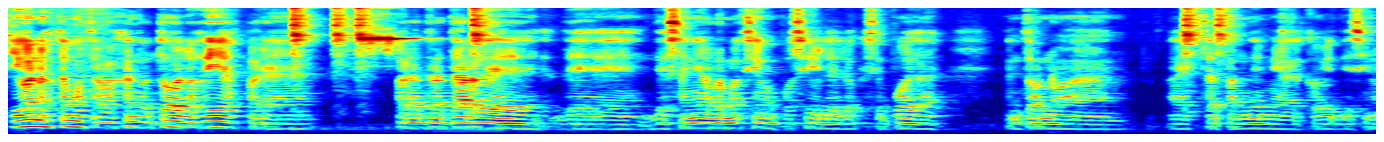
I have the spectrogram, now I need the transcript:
y bueno, estamos trabajando todos los días para, para tratar de, de, sanear lo máximo posible lo que se pueda en torno a, a esta pandemia del COVID-19.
